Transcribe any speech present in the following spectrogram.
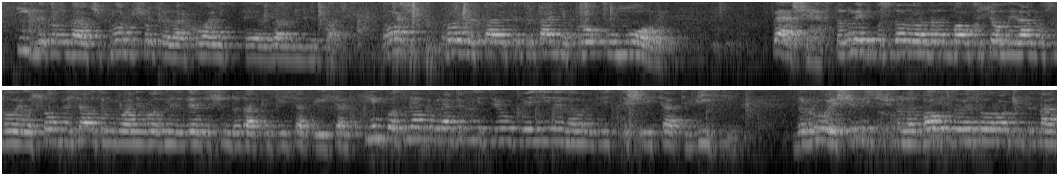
всіх законодавчих норм, що при нарахуванні е, заробітної плати. На ваш розгляд ставиться питання про умови. Перше, встановити посадовий за надбавку сьомий ран посадової особи місцевого самоврядування в розмірі визначеним додатком 50-57 постанов Кабінету міністрів України номер 268. Друге, щомісячну надбавку за вислову років 15%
